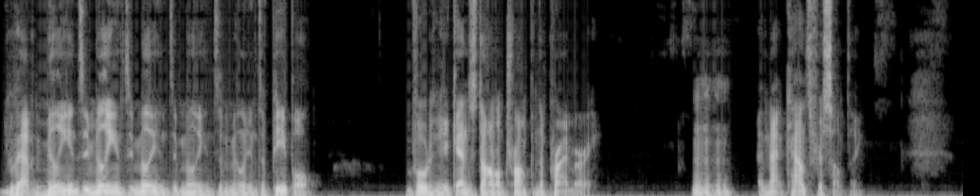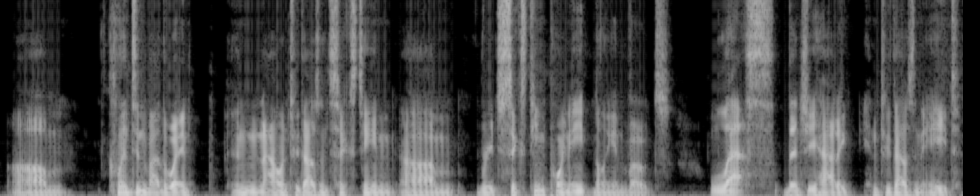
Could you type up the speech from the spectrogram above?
you have millions and millions and millions and millions and millions of people voting against Donald Trump in the primary. Mm-hmm. And that counts for something. Um, Clinton, by the way, and now in 2016, um, reached 16.8 million votes, less than she had in 2008.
